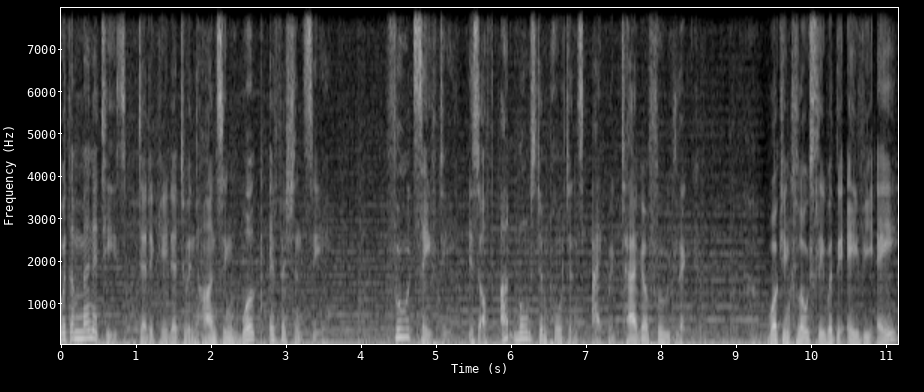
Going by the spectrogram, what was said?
with amenities dedicated to enhancing work efficiency. Food safety is of utmost importance at Mactaggart Foodlink. Working closely with the AVA,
